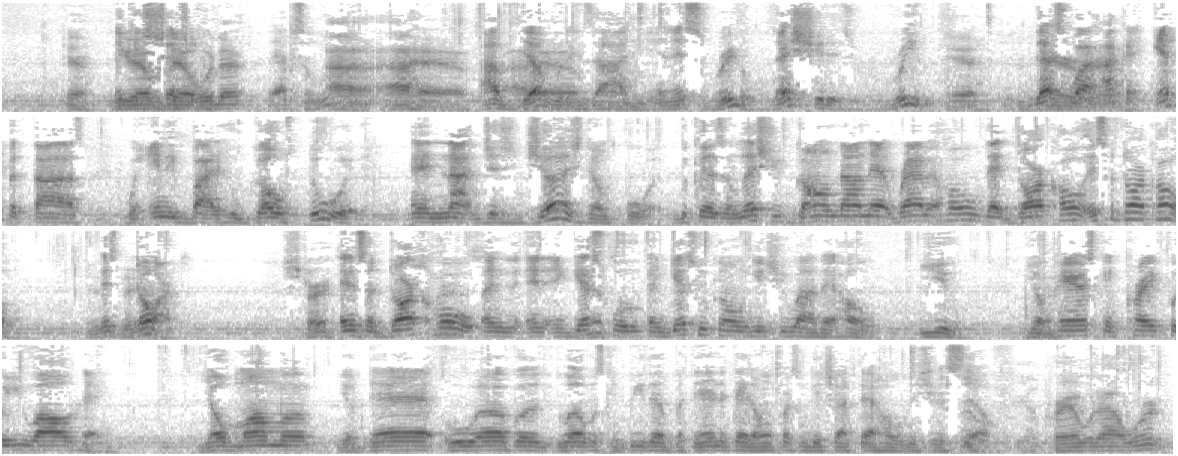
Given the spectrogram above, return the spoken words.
Yeah. It You ever dealt you- with that? Absolutely, I I have. I've I dealt have. with anxiety, and it's real. That shit is real. Yeah. That's Very why real. I can empathize with anybody who goes through it and not just judge them for it. Because unless you've gone down that rabbit hole, that dark hole, it's a dark hole. It's very. dark. And it's a dark hole, and, and, and guess who? And guess who's gonna get you out of that hole? You. Your parents can pray for you all day. Your mama, your dad, whoever, whoever can be there. But at the end of the day, the only person who get you out of that hole is yourself. Prayer without work.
